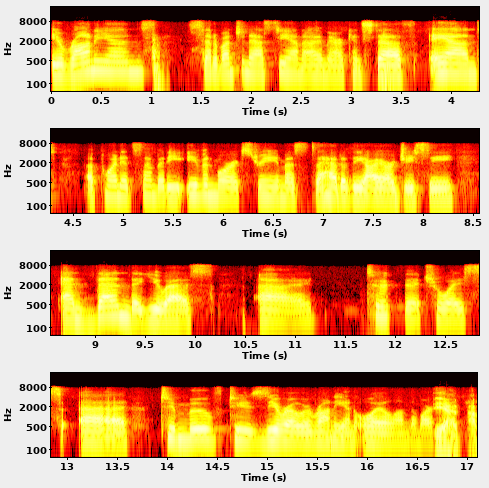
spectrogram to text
Iranians said a bunch of nasty anti-American stuff and appointed somebody even more extreme as the head of the IRGC, and then the U.S. Uh, took the choice uh, to move to zero Iranian oil on the market. Yeah, I,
